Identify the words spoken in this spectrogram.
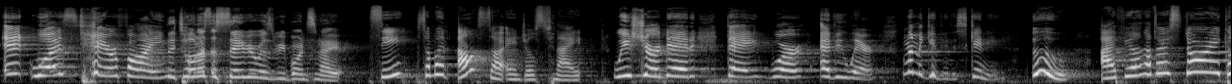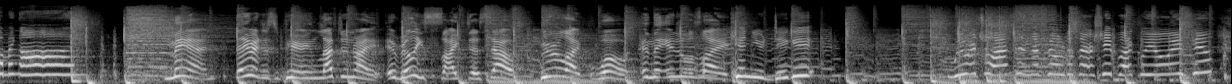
It was terrifying. They told us a savior was reborn tonight. See, someone else saw angels tonight. We sure did. They were everywhere. Let me give you the skinny. Ooh, I feel another story coming on. Man, they were disappearing left and right. It really psyched us out. We were like, whoa. And the angel was like, Can you dig it? We were trapped in the field with our sheep like we always do.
